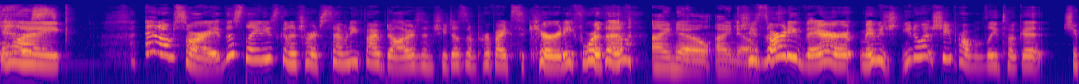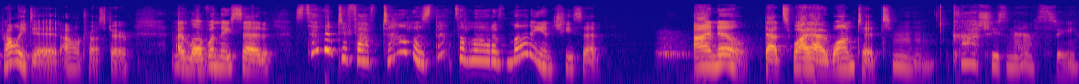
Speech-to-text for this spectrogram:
Yes. Like, and I'm sorry, this lady's gonna charge seventy five dollars, and she doesn't provide security for them. I know, I know. She's already there. Maybe she, you know what? She probably took it. she probably did. I don't trust her. I love when they said seventy five dollars. That's a lot of money, and she said, "I know. That's why I want it. Hmm. Gosh, she's nasty.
